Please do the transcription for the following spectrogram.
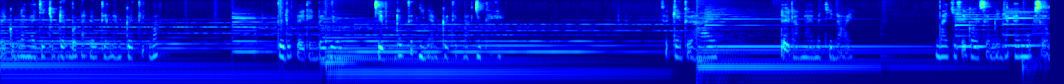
Đấy cũng là ngày chị chụp được bức ảnh đầu tiên em cười tít mắt. Từ lúc đấy đến bây giờ Chị vẫn rất thích nhìn em cười tít mắt như thế. Sự kiện thứ hai Đấy là ngày mà chị nói Mai chị sẽ gọi sớm để nhắc em ngủ sớm.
